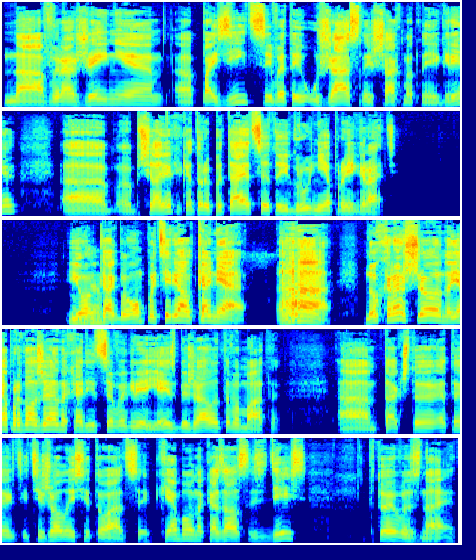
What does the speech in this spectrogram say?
на выражение э, позиции в этой ужасной шахматной игре э, человека, который пытается эту игру не проиграть. И он как бы, он потерял коня. А, ну хорошо, но я продолжаю находиться в игре, я избежал этого мата. А, так что это тяжелая ситуация. Кем бы он оказался здесь, кто его знает?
